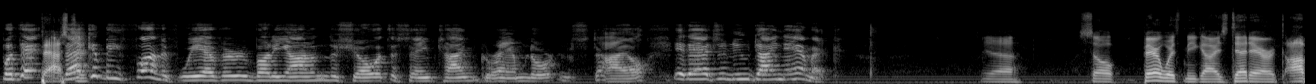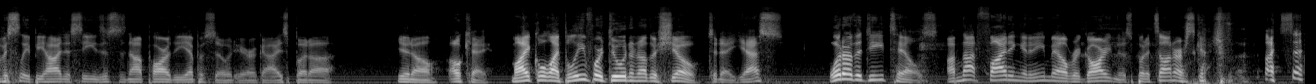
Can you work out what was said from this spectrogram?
but that Bastard. that could be fun if we have everybody on the show at the same time, Graham Norton style. It adds a new dynamic. Yeah. So bear with me, guys. Dead air, obviously behind the scenes. This is not part of the episode here, guys. But uh, you know, okay, Michael. I believe we're doing another show today. Yes. What are the details? I'm not fighting an email regarding this, but it's on our schedule. I said,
